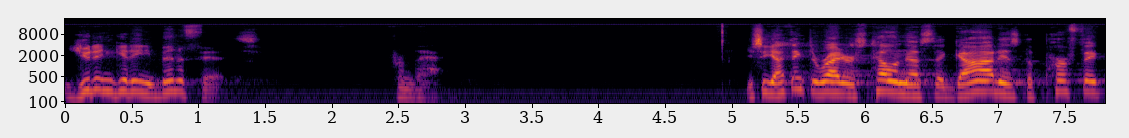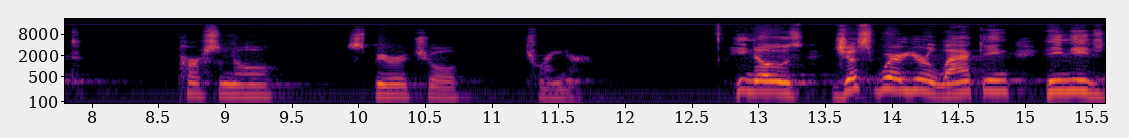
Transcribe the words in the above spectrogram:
you didn't get any benefits from that. You see, I think the writer is telling us that God is the perfect personal spiritual trainer. He knows just where you're lacking. He needs,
